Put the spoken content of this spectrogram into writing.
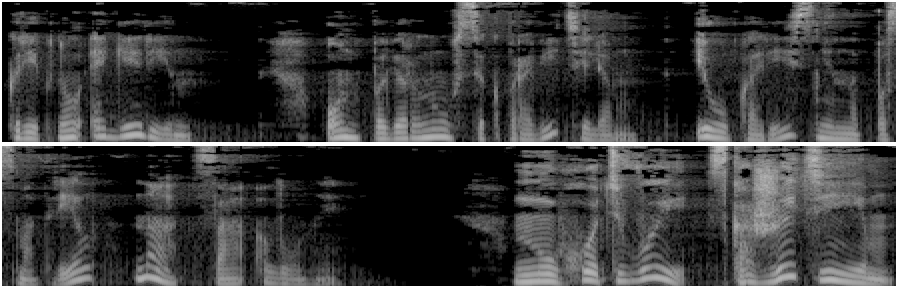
крикнул Эгерин. Он повернулся к правителям и укоризненно посмотрел на отца Луны. Ну хоть вы, скажите им.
